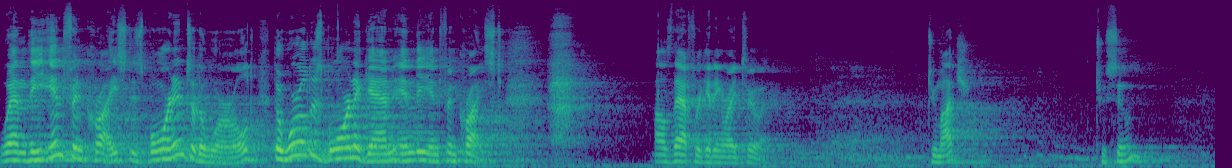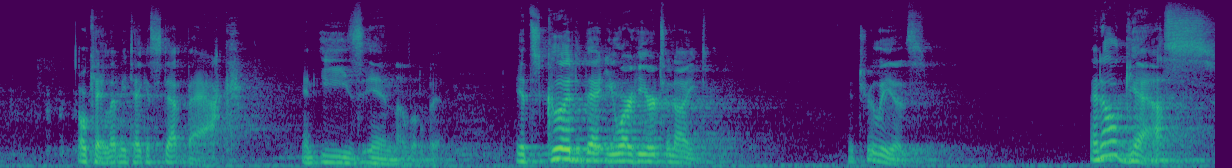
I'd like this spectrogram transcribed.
When the infant Christ is born into the world, the world is born again in the infant Christ. How's that for getting right to it? Too much? Too soon? Okay, let me take a step back and ease in a little bit. It's good that you are here tonight. It truly is. And I'll guess,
